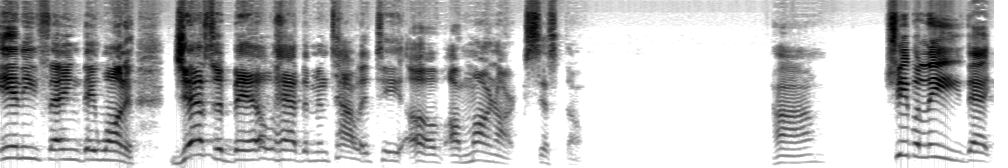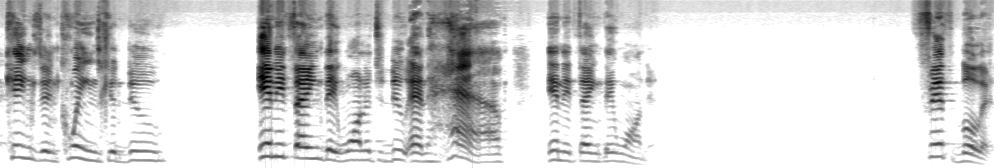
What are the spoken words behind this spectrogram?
anything they wanted. Jezebel had the mentality of a monarch system. Huh? She believed that kings and queens could do anything they wanted to do and have anything they wanted. Fifth bullet.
